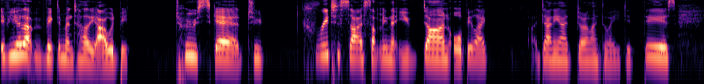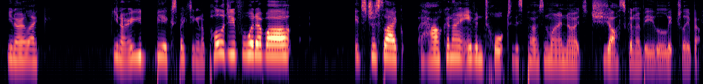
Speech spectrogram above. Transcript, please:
if you had that victim mentality I would be too scared to criticize something that you've done or be like "Uh, Dani, I don't like the way you did this. You know, like, you know, you'd be expecting an apology for whatever. It's just like, how can I even talk to this person when I know it's just going to be literally about.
